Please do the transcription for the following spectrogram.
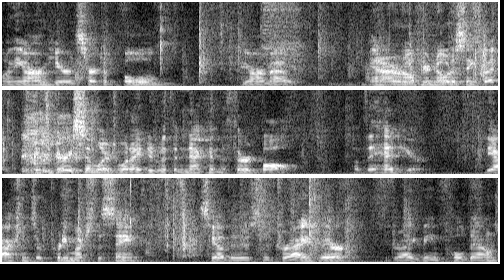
on the arm here and start to bowl the arm out. And I don't know if you're noticing, but it's very similar to what I did with the neck and the third ball of the head here. The actions are pretty much the same. See how there's the drag there, the drag being pulled down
